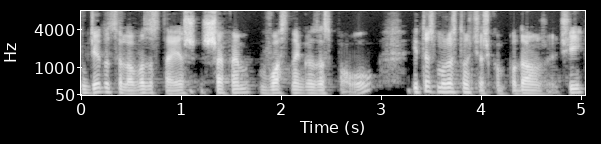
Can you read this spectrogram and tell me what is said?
gdzie docelowo zostajesz szefem własnego zespołu i też możesz tą ścieżką podążyć. I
